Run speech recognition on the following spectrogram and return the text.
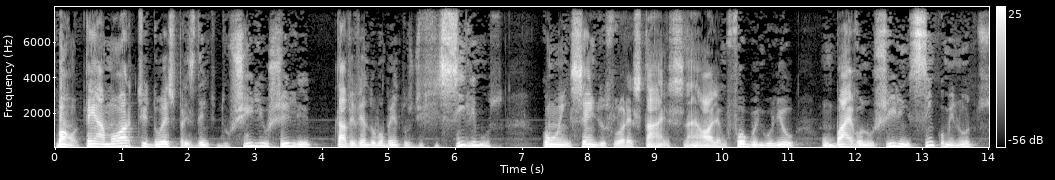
Bom, tem a morte do ex-presidente do Chile. O Chile está vivendo momentos dificílimos, com incêndios florestais. Né? Olha, um fogo engoliu um bairro no Chile em cinco minutos,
